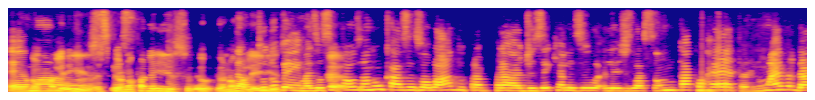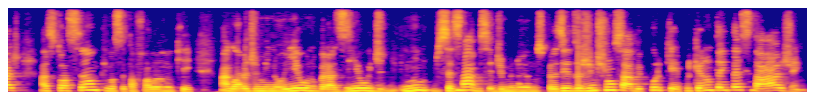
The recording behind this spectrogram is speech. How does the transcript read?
é, uma. Não falei isso. Eu não falei isso. Eu, eu não, não, falei tudo isso. bem, mas você está é. usando um caso isolado para dizer que a legislação não está correta. Não é verdade. A situação que você está falando que agora diminuiu no Brasil, você sabe se diminuiu nos presídios? A gente não sabe por quê? Porque não tem testagem.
